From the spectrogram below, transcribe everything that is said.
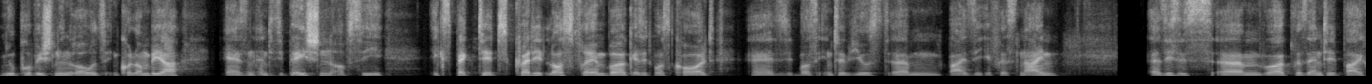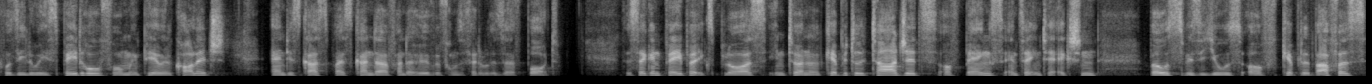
new provisioning roles in Colombia as an anticipation of the expected credit loss framework, as it was called, as it was introduced um, by the IFRS 9. Uh, this is um, work presented by José Luis Peydró from Imperial College and discussed by Skander van den Heuvel from the Federal Reserve Board. The second paper explores internal capital targets of banks and their interaction both with the use of capital buffers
